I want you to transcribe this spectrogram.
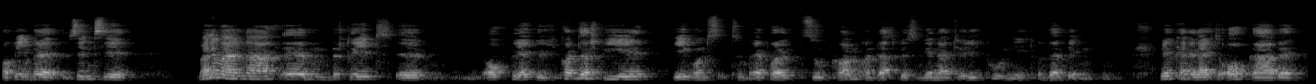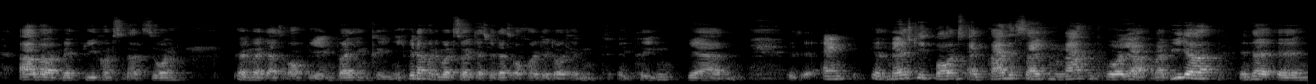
Auf jeden Fall sind sie meiner Meinung nach ähm, bestrebt, äh, auch vielleicht durch Konterspiel gegen uns zum Erfolg zu kommen und das müssen wir natürlich tun, nicht unterbinden. Wird keine leichte Aufgabe, aber mit viel Konzentration können wir das auf jeden Fall hinkriegen. Ich bin davon überzeugt, dass wir das auch heute dorthin kriegen werden. Ein, personell steht bei uns ein Fragezeichen nach wie vor, ja, mal wieder in der, äh,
